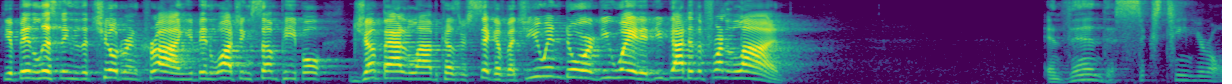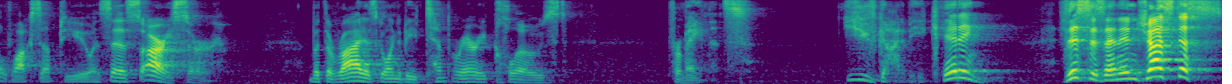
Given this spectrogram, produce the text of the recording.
You've been listening to the children crying. You've been watching some people jump out of the line because they're sick of it. You endured. You waited. You got to the front of the line. And then this 16 year old walks up to you and says, Sorry, sir but the ride is going to be temporarily closed for maintenance. You've got to be kidding. This is an injustice.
